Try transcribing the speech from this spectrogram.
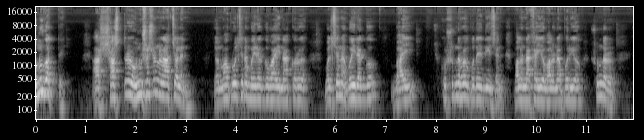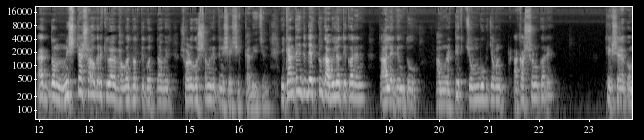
অনুগত্যে আর শাস্ত্রের অনুশাসনে না চলেন মহাপ্রভু বলছে না, বৈরাগ্য ভাই, না করো, বলছে না, বৈরাগ্য ভাই খুব সুন্দরভাবে উপদেশ দিয়েছেন। ভালো না খাইও, ভালো না পড়িও সুন্দর। একদম নিষ্ঠা সহকারে কীভাবে ভগবত ভক্তি করতে হবে সড়গোস্বামীকে তিনি সেই শিক্ষা দিয়েছেন। এখান থেকে যদি একটু গাফিলতি করেন, তাহলে কিন্তু আমরা ঠিক চুম্বুক যেমন আকর্ষণ করে, ঠিক সেরকম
